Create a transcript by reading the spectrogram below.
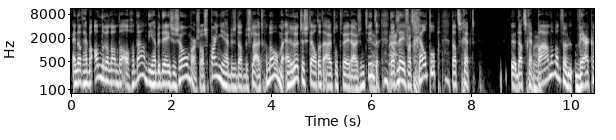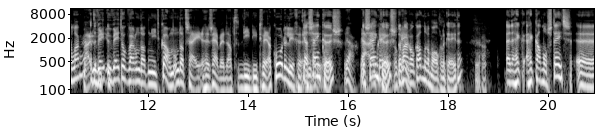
En dat hebben andere landen al gedaan. Die hebben deze zomer, zoals Spanje, hebben ze dat besluit genomen. En Rutte stelt het uit tot 2020. dat levert geld op, dat schept, dat schept banen, want we werken langer. Maar u weet, u weet ook waarom dat niet kan. Omdat zij, eh, zij hebben dat, die, die twee akkoorden liggen. Ja, zijn keus. Ja, ja, is zijn keus. Er waren ook andere mogelijkheden. En hij, hij kan nog steeds eh,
